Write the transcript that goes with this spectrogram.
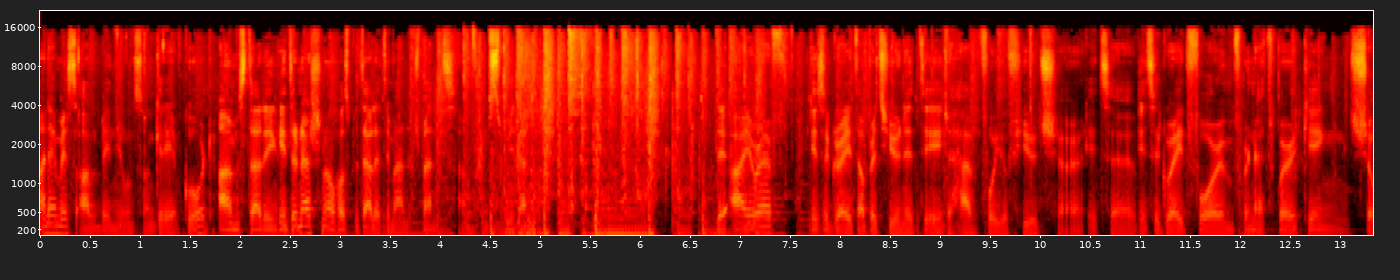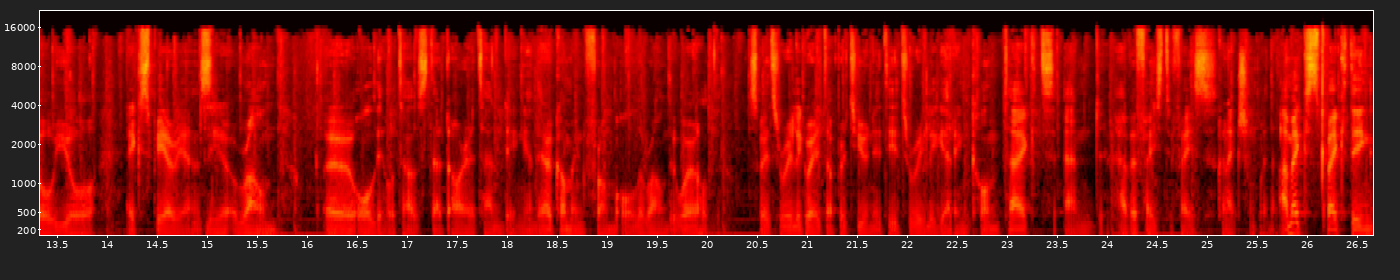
My name is Albin Jonsson Grevgård. I'm studying International Hospitality Management. I'm from Sweden. The IRF is a great opportunity to have for your future. It's a, it's a great forum for networking, show your experience around uh, all the hotels that are attending and they're coming from all around the world. So it's a really great opportunity to really get in contact and have a face-to-face -face connection with them. I'm expecting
